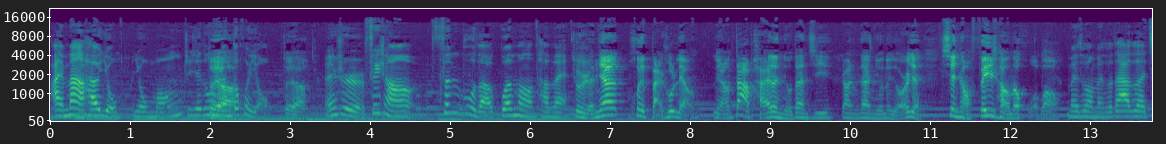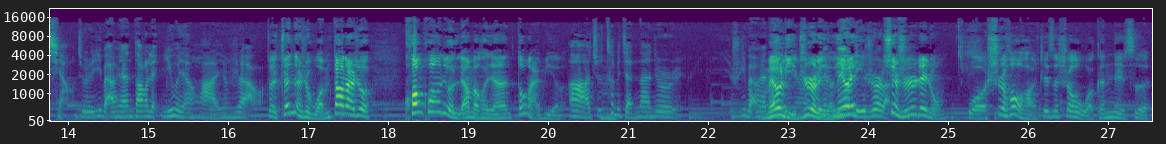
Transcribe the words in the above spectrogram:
艾曼，还有有有盟这些东西人都会有，对啊，人是非常分布的官方的摊位，就是人家会摆出两两大排的扭蛋机，让你在扭扭扭，而且现场非常的火爆，没错没错，大家都在抢，就是一百块钱当两一块钱花，已经是这样了，对，真的是我们到那儿就。哐哐就两百块钱都买币了啊！就特别简单，就是是一百块钱。没有理智了，已经没有理智了。确实是这种。我事后哈，这次事后我跟这次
